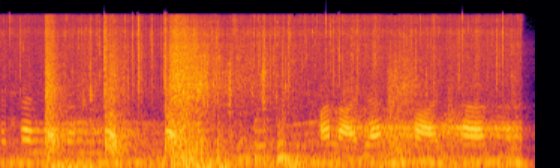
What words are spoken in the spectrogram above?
Attention. Unidentified person.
